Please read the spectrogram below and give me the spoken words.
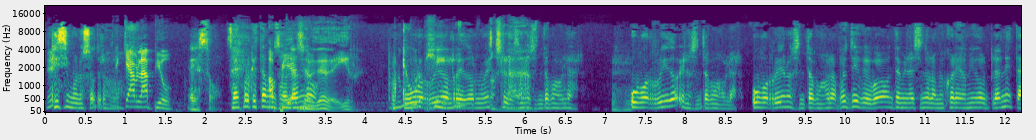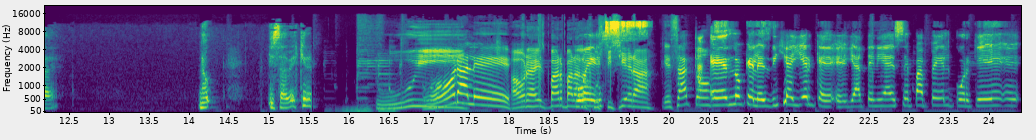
¿Qué hicimos nosotros? ¿De qué habla Apio? Eso. ¿Sabes por qué estamos ya se hablando? debe de ir. Porque No, hubo ¿por ruido alrededor nuestro y nosotros nos sentamos a hablar. Hubo ruido y nos sentamos a hablar. Hubo ruido y nos sentamos a hablar. Por eso te digo que igual vamos a terminar siendo los mejores amigos del planeta, ¿eh? No. ¿Y sabés quién? Uy. ¡Órale! Ahora es Bárbara la Pues- justiciera. Exacto. Es lo que les dije ayer, que eh, ya tenía ese papel, porque eh,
